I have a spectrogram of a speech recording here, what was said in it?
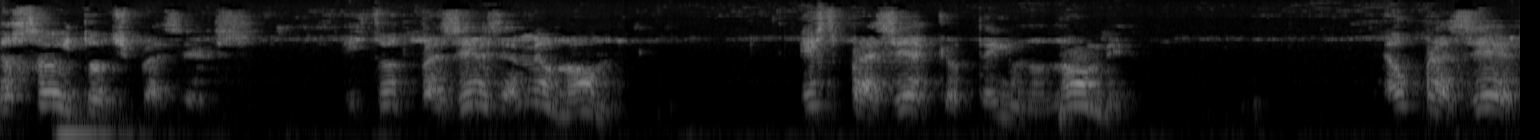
Eu sou Heitor dos Prazeres. Heitor dos Prazeres é meu nome. Este prazer que eu tenho no nome é o prazer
